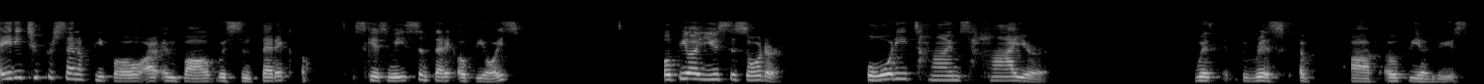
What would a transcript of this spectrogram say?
82% of people are involved with synthetic, excuse me, synthetic opioids. Opioid use disorder, 40 times higher with the risk of of opioid use.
